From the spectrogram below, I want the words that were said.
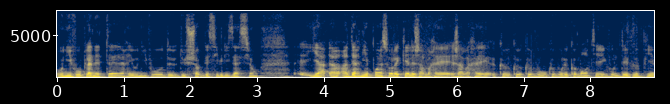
au niveau planétaire et au niveau du choc des civilisations. Il y a un, dernier point sur lequel j'aimerais, que, vous, le commentiez et que vous le développiez.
